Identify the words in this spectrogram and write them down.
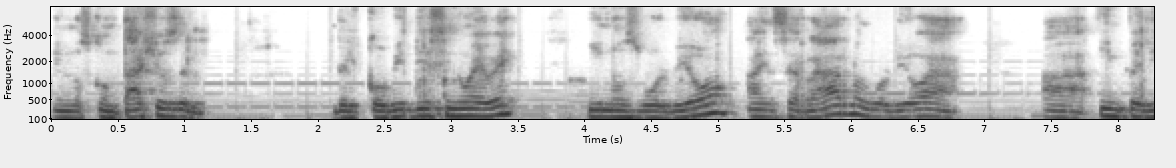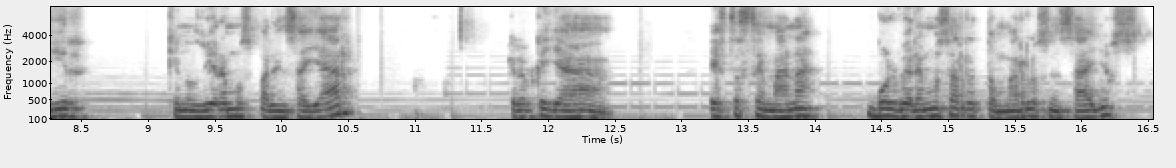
en los contagios del, del COVID-19 y nos volvió a encerrar, nos volvió a, a impedir que nos viéramos para ensayar. Creo que ya esta semana volveremos a retomar los ensayos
